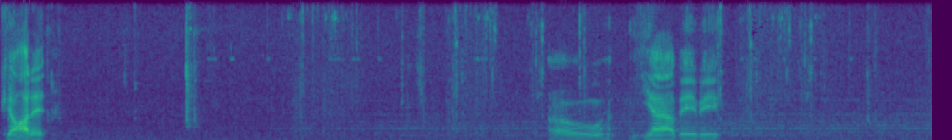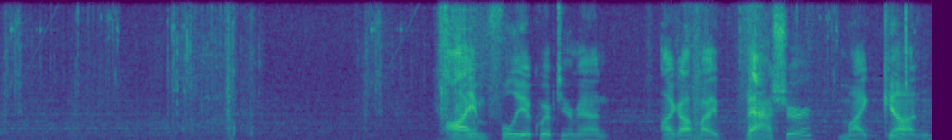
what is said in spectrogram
Got it. Oh, yeah, baby. I am fully equipped here, man. I got my basher, my gun,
